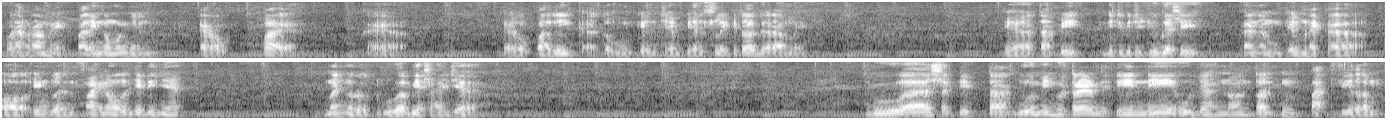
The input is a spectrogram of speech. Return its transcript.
kurang rame. Paling ngomongin Eropa ya kayak Eropa League atau mungkin Champions League itu agak rame. Ya tapi gitu-gitu juga sih karena mungkin mereka All England Final jadinya menurut gua biasa aja Gua sekitar dua minggu terakhir ini udah nonton 4 film.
